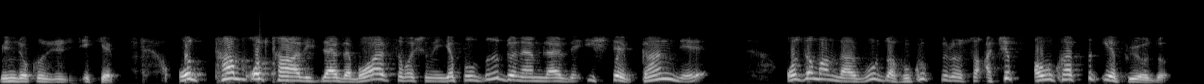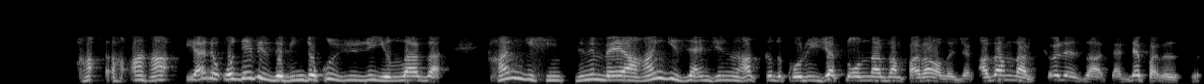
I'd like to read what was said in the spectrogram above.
1902. O tam o tarihlerde Boer Savaşı'nın yapıldığı dönemlerde işte Gandhi o zamanlar burada hukuk bürosu açıp avukatlık yapıyordu. Ha, ha, yani o devirde 1900'lü yıllarda hangi Hintlinin veya hangi zencinin hakkını koruyacak da onlardan para alacak? Adamlar köle zaten ne parası?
